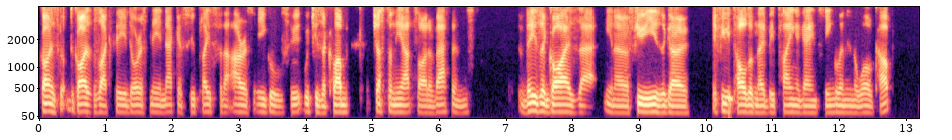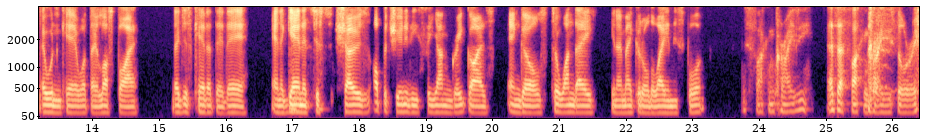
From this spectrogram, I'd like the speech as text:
Guys, the guys like Theodoros Neonakis, who plays for the Aris Eagles, who, which is a club just on the outside of Athens. These are guys that you know a few years ago, if you told them they'd be playing against England in the World Cup, they wouldn't care what they lost by. They just care that they're there. And again, it just shows opportunities for young Greek guys and girls to one day, you know, make it all the way in this sport. It's fucking crazy. That's a fucking crazy story.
